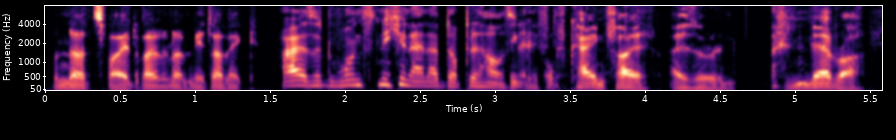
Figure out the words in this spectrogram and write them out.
100, 200, 300 Meter weg. Also du wohnst nicht in einer Doppelhaushälfte. auf keinen Fall. Also never.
